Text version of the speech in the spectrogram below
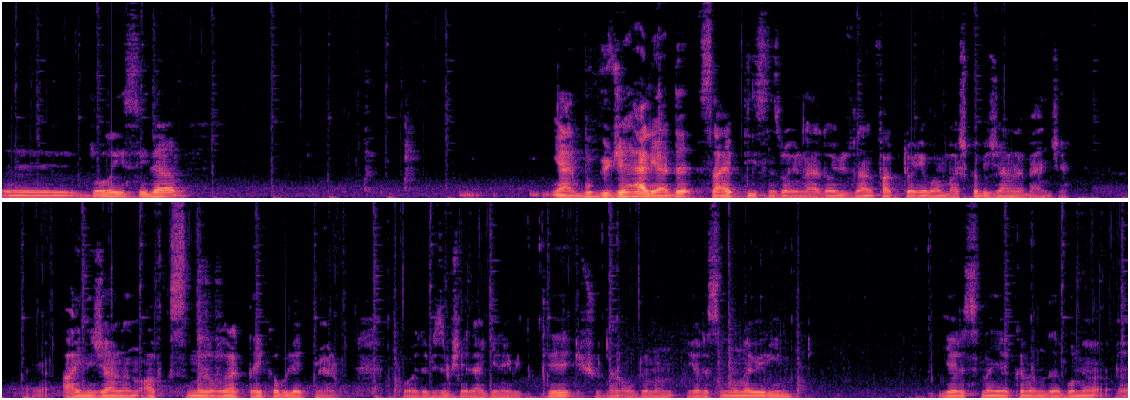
E, dolayısıyla yani bu güce her yerde sahip değilsiniz oyunlarda. O yüzden Factoria bambaşka bir janra bence. Yani aynı janranın alt kısımları olarak dahi kabul etmiyorum. Bu arada bizim şeyler gene bitti. Şuradan odunun yarısını buna vereyim. Yarısına yakınında buna e,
